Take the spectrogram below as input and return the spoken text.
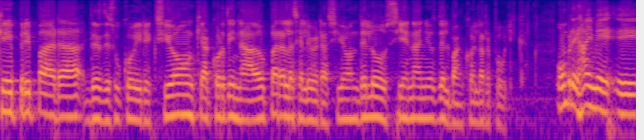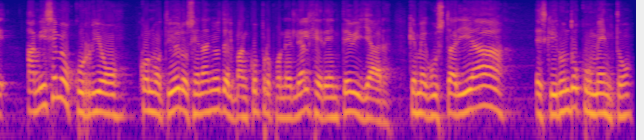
¿qué prepara desde su codirección, qué ha coordinado para la celebración de los 100 años del Banco de la República? Hombre, Jaime, eh, a mí se me ocurrió, con motivo de los 100 años del banco, proponerle al gerente Villar que me gustaría escribir un documento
